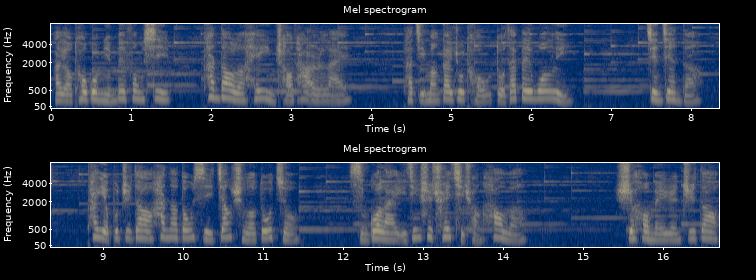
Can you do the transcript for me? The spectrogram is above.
阿瑶透过棉被缝隙看到了黑影朝他而来，他急忙盖住头躲在被窝里。渐渐的，他也不知道和那东西僵持了多久。醒过来已经是吹起床号了。事后没人知道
